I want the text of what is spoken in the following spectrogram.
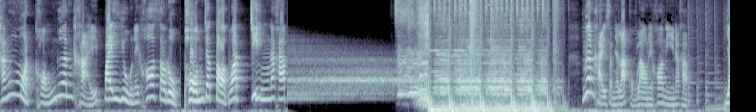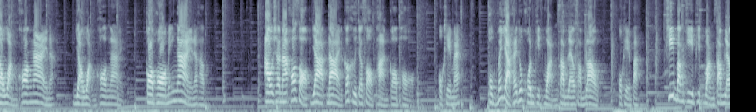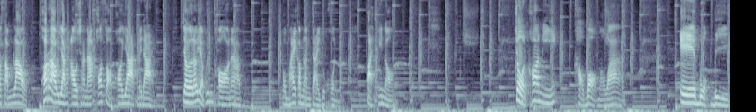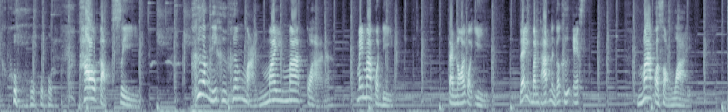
ทั้งหมดของเงื่อนไขไปอยู่ในข้อสรุป ผมจะตอบว่าจริงนะครับเงื่อนไขสัญลักษณ์ของเราในข้อนี้นะครับ อย่าหวังข้อง่ายนะ อย่าหวังข้อง่ายกอพอไม่ง่ายนะครับ เอาชนะข้อสอบยากได้ก็คือจะสอบผ่านกอพอโอเคไหมผมไม่อยากให้ทุกคนผิดหวังซ้ำแล้วซ้ำเล่า โอเคปะที่บางทีผิดหวังซ้ำแล้วซ้ำเล่า เพราะเรายังเอาชนะข้อสอบข้อยากไม่ได้ เจอแล้วอย่าพิ่งท้อนะครับ ผมให้กำลังใจทุกคนไปพี่น้อง โจทย์ข้อนี้เขาบอกมาว่า a บวก b เท่ากับ 4 เครื่องนี้คือเครื่องหมายไม่มากกว่านะ ไม่มากกว่า d แต่น้อยกว่า e และอีกบรรทัดหนึ่งก็คือ x มากกว่า 2y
